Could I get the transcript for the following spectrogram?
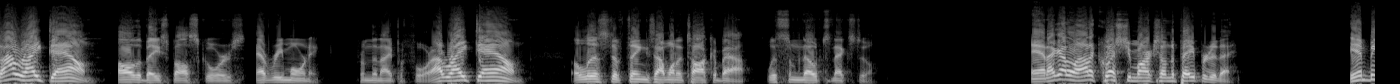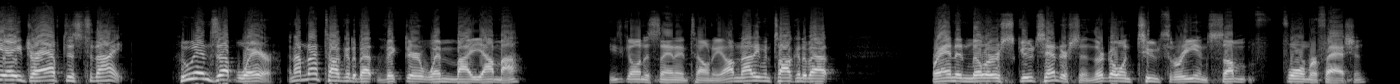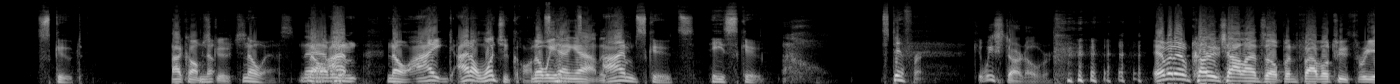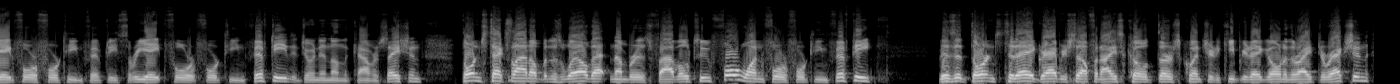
so I write down all the baseball scores every morning from the night before. I write down a list of things I want to talk about with some notes next to them. And I got a lot of question marks on the paper today. NBA draft is tonight. Who ends up where? And I'm not talking about Victor Wembanyama. He's going to San Antonio. I'm not even talking about Brandon Miller, Scoots Henderson. They're going 2 3 in some form or fashion. Scoot. I call them No, Scoots. no S. Nah, no, but- I'm no. I I don't want you calling. No, him we hang out. It's- I'm Scoots. He's Scoot. It's different. Can we start over? M&M Cartage Hotline's open, 502-384-1450, 384-1450 to join in on the conversation. Thornton's text line open as well. That number is 502-414-1450. Visit Thornton's today. Grab yourself an ice-cold thirst quencher to keep your day going in the right direction.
